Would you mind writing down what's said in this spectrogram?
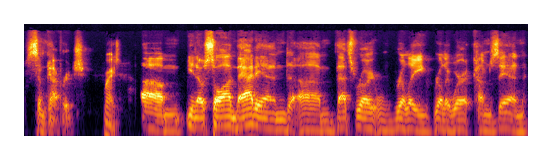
some coverage? Right. Um, you know, so on that end, um, that's really, really, really where it comes in.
